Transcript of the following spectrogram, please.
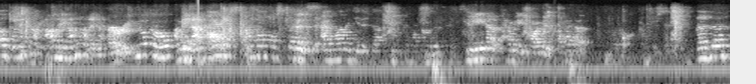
Oh, well, it's not, I mean, I'm not in a hurry. No, no. I mean, I'm I- almost, I'm almost done. Because I wanna get it done so you can work on other things. Do you know how many projects I have? Uh-huh.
